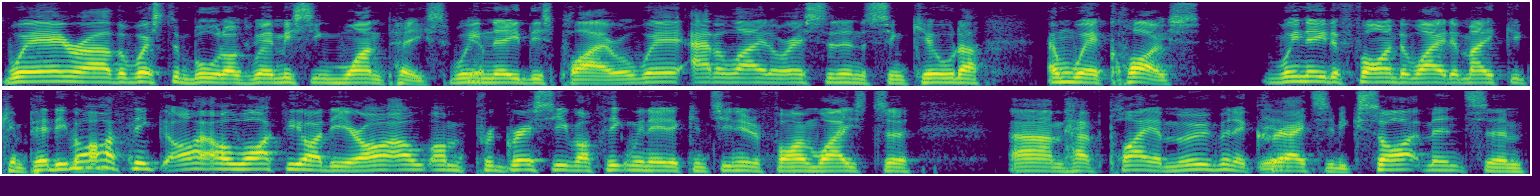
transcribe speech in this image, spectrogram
Where are the Western Bulldogs? We're missing one piece. We Yep. need this player. Or we're Adelaide or Essendon or St Kilda, and we're close. We need to find a way to make it competitive. I think I, I like the idea. I, I'm progressive. I think we need to continue to find ways to um, have player movement. It creates some excitement, some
